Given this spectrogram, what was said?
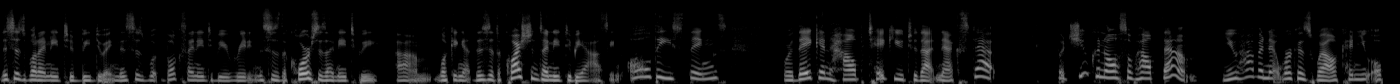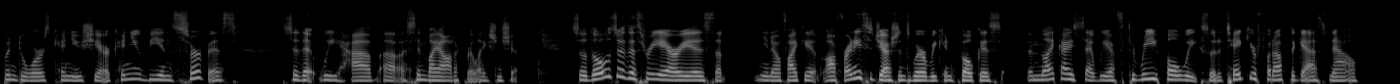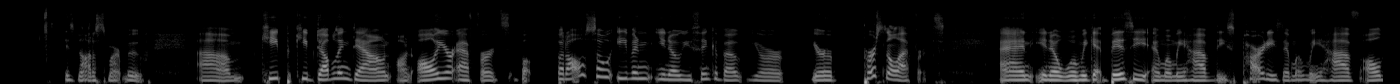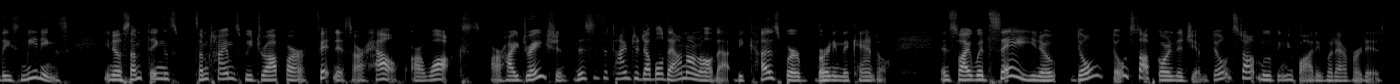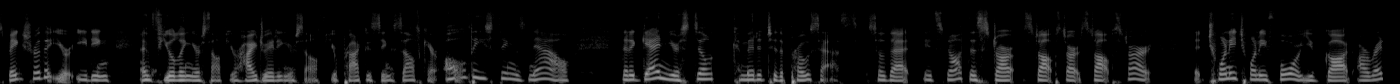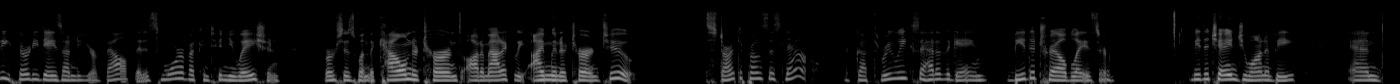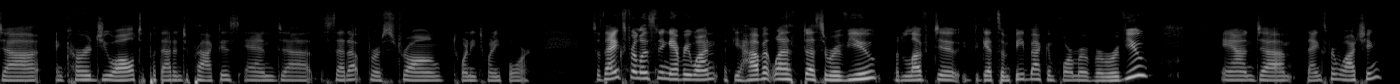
this is what I need to be doing. This is what books I need to be reading. This is the courses I need to be um, looking at. This is the questions I need to be asking. All these things where they can help take you to that next step, but you can also help them you have a network as well. Can you open doors? Can you share? Can you be in service so that we have a, a symbiotic relationship? So, those are the three areas that, you know, if I can offer any suggestions where we can focus. And like I said, we have three full weeks. So, to take your foot off the gas now is not a smart move. Um, keep keep doubling down on all your efforts, but but also even you know you think about your your personal efforts and, you know, when we get busy and when we have these parties and when we have all these meetings, you know, some things, sometimes we drop our fitness, our health, our walks, our hydration. This is the time to double down on all that because we're burning the candle. And so I would say, you know, don't don't stop going to the gym. Don't stop moving your body whatever it is. Make sure that you're eating and fueling yourself, you're hydrating yourself, you're practicing self-care. All these things now that again you're still committed to the process so that it's not this start stop start stop start that 2024, you've got already 30 days under your belt, that it's more of a continuation versus when the calendar turns automatically, I'm going to turn too. Start the process now. We've got three weeks ahead of the game. Be the trailblazer, be the change you want to be, and uh, encourage you all to put that into practice and uh, set up for a strong 2024. So thanks for listening, everyone. If you haven't left us a review, would love to, to get some feedback in form of a review. And um, thanks for watching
